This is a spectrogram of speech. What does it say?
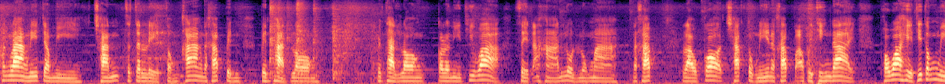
ข้างล่างนี้จะมีชั้นสแตนเลสสองข้างนะครับ เป็นเป็นถาดรอง เป็นถาดรองกรณีที่ว่าเศษอาหารหล่นลงมานะครับ เราก็ชักตรงนี้นะครับ เอาไปทิ้งได้ เพราะว่าเหตุที่ต้องมี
